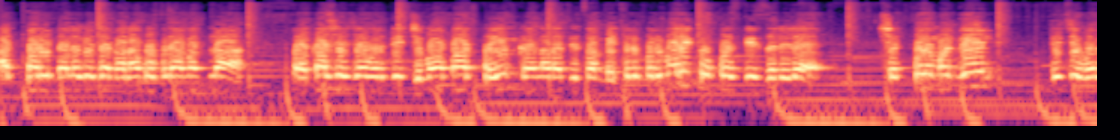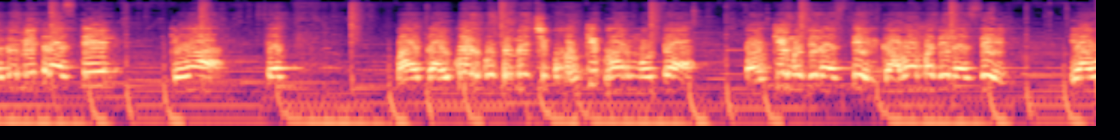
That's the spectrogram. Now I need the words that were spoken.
आटपाडी तालुक्याच्या कानाकोपऱ्यामधला प्रकाश याच्यावरती जीवापात प्रेम करणारा त्याचा मित्रपरिवार इथं उपस्थित झालेला आहे. शेतकरी मधील त्याचे वर्गमित्र असतील किंवा त्या गायकवाड कुटुंबाची भावकी फार मोठ्या भावकीमधील असतील गावामधील असतील या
